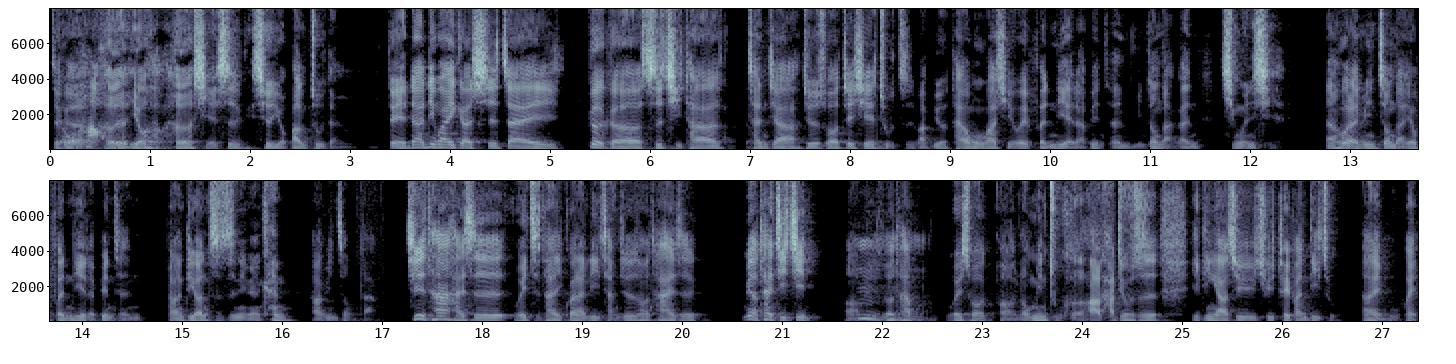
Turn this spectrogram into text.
这友个和友好嗯和谐是是有帮助的。嗯对，那另外一个是在各个时期，他参加，就是说这些组织嘛，比如台湾文化协会分裂了，变成民众党跟新闻协，那后来民众党又分裂了，变成台湾地方自治里面跟台湾民众党。其实他还是维持他一贯的立场，就是说他还是没有太激进啊，比如说他不会说哦农民组合啊，他就是一定要去去推翻地主，他也不会，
